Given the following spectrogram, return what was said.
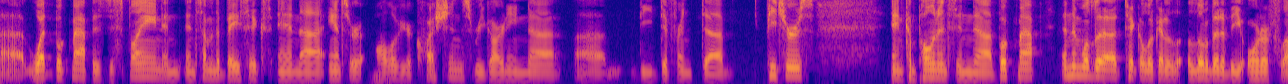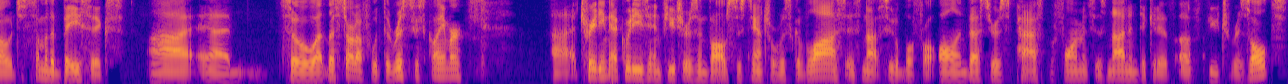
uh, what Bookmap is displaying and, and, some of the basics and uh, answer all of your questions regarding uh, uh, the different features and components in Bookmap. And then we'll take a look at a, a, little bit of the order flow, just some of the basics. so let's start off with the risk disclaimer. Uh, trading equities and futures involves substantial risk of loss, is not suitable for all investors. Past performance is not indicative of future results.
